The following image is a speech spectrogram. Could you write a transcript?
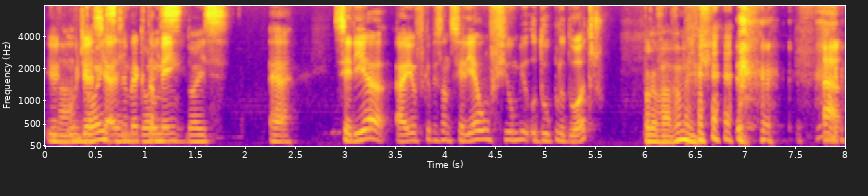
E Não, o Jesse dois? Eisenberg Dois, também. Dois. É. Seria. Aí eu fiquei pensando, seria um filme o duplo do outro? Provavelmente. Ah,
